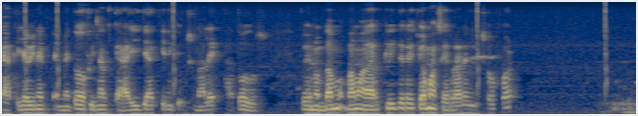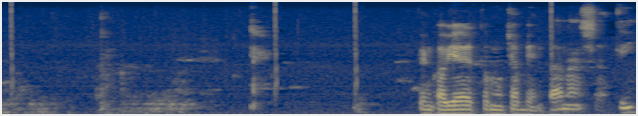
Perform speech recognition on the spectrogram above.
aquí ya viene el método final que ahí ya tiene que funcionarle a todos. Entonces nos damos, vamos a dar clic derecho vamos a cerrar el software. Tengo abierto muchas ventanas aquí.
